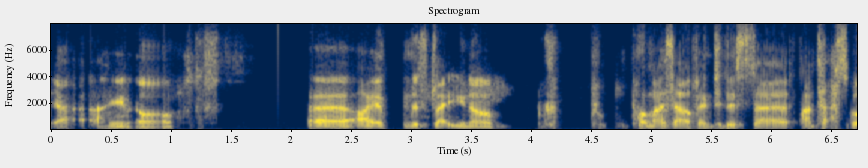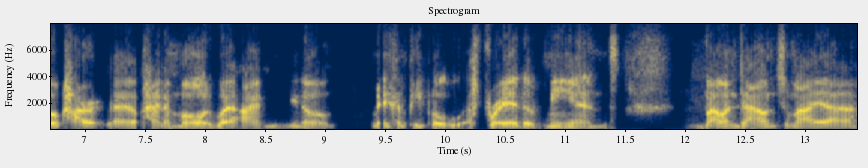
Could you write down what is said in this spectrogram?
yeah, you know, uh, I am just like you know put myself into this uh, fantastical character kind of mode where I'm, you know, making people afraid of me and bowing down to my, uh,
